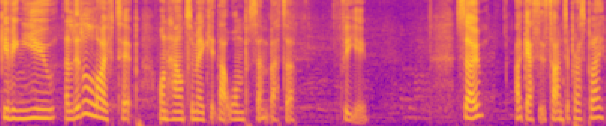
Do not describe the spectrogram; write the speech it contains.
giving you a little life tip on how to make it that 1% better for you. So, I guess it's time to press play.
